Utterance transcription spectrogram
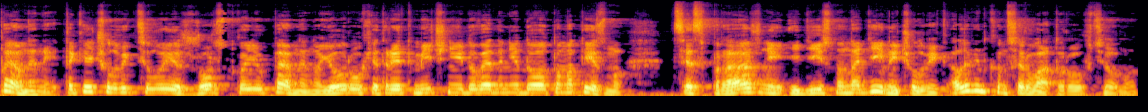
впевнений, такий чоловік цілує жорстко і впевнено, його рухи ритмічні і доведені до автоматизму. Це справжній і дійсно надійний чоловік, але він консерватор у цьому.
